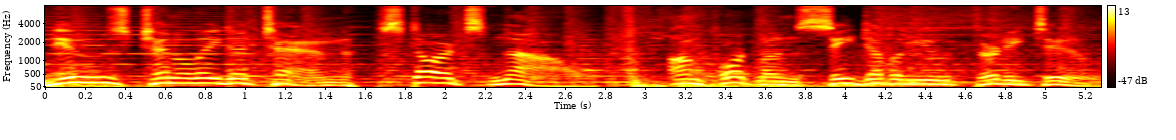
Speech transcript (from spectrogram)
News Channel 8 at 10 starts now on Portland's CW 32.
